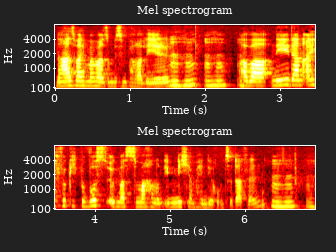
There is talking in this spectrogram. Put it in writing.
Na, das mache ich manchmal so ein bisschen parallel. Mhm, mh, mh. Aber nee, dann eigentlich wirklich bewusst irgendwas zu machen und eben nicht am Handy rumzudatteln. Mhm, mh.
